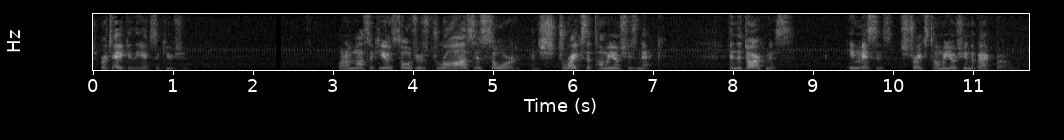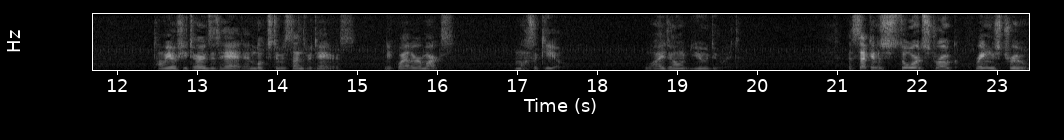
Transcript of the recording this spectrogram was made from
to partake in the execution. One of Masakiyo's soldiers draws his sword and strikes at Tameyoshi's neck. In the darkness, he misses strikes Tameyoshi in the backbone. Tameyoshi turns his head and looks to his son's retainers, and he quietly remarks, Masakiyo, why don't you do it? The second sword stroke rings true,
